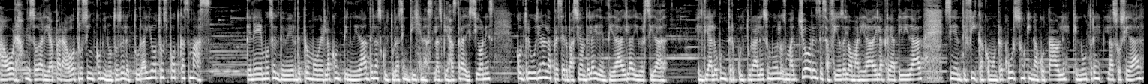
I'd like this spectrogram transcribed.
Ahora, eso daría para otros cinco minutos de lectura y otros podcasts más. Tenemos el deber de promover la continuidad de las culturas indígenas. Las viejas tradiciones contribuyen a la preservación de la identidad y la diversidad. El diálogo intercultural es uno de los mayores desafíos de la humanidad y la creatividad se identifica como un recurso inagotable que nutre la sociedad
